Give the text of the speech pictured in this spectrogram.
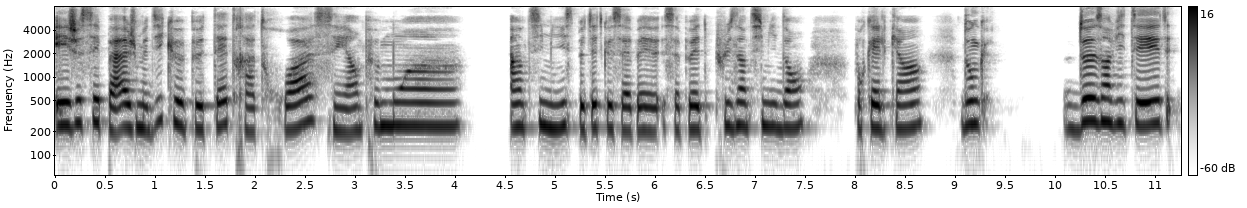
Et je sais pas, je me dis que peut-être à trois, c'est un peu moins intimiste, peut-être que ça peut, être plus intimidant pour quelqu'un. Donc, deux invités,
